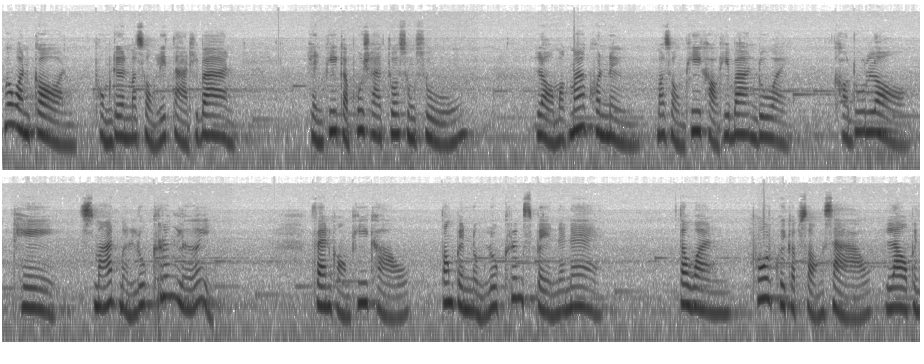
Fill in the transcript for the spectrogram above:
เมื่อวันก่อน ผมเดินมาส่งลิตาที่บ้าน เห็นพี่กับผู้ชายตัวสูงสูงๆหล่อมากๆคนหนึ่ง มาส่งพี่เขาที่บ้านด้วย เขาดูหล่อ เท่ สมาร์ทเหมือนลูกครึ่งเลย แฟนของพี่เขา ต้องเป็นหนุ่มลูกครึ่งสเปนแน่ๆ ตะวันพูดคุยกับสองสาว เล่าเป็น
